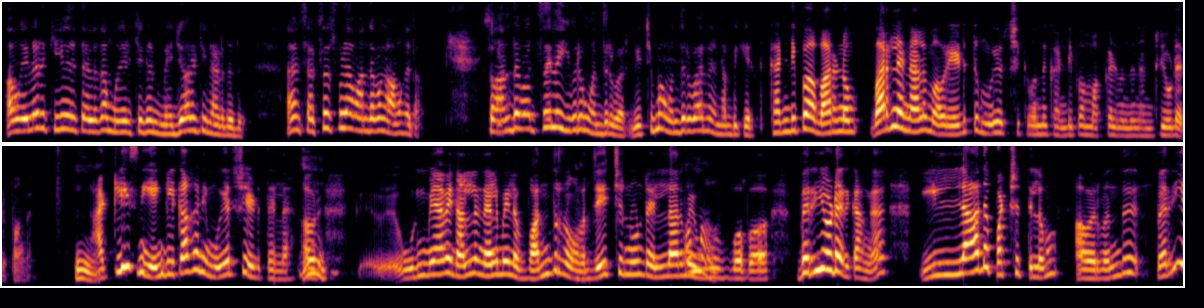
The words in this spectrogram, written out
அவங்க எல்லாரும் கீழே தான் முயற்சிகள் மெஜாரிட்டி நடந்தது. ஆனால் சக்ஸஸ்ஃபுல்லாக வந்தவங்க அவங்க தான் ஸோ அந்த வரிசையில் இவரும் வந்துருவார். நிச்சயமா வந்துருவார்னு நம்பிக்கை இருக்கு. கண்டிப்பா வரணும். வரலைனாலும் அவர் எடுத்த முயற்சிக்கு வந்து கண்டிப்பா மக்கள் வந்து நன்றியோட இருப்பாங்க. அட்லீஸ்ட் நீ எங்களுக்காக நீ முயற்சி எடுத்தல அவர் உண்மையாவே நல்ல நிலைமையில வந்துடும் அவர் ஜெயிச்சிடணுன்ற எல்லாருமே வெறியோட இருக்காங்க. இல்லாத பட்சத்திலும் அவர் வந்து பெரிய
